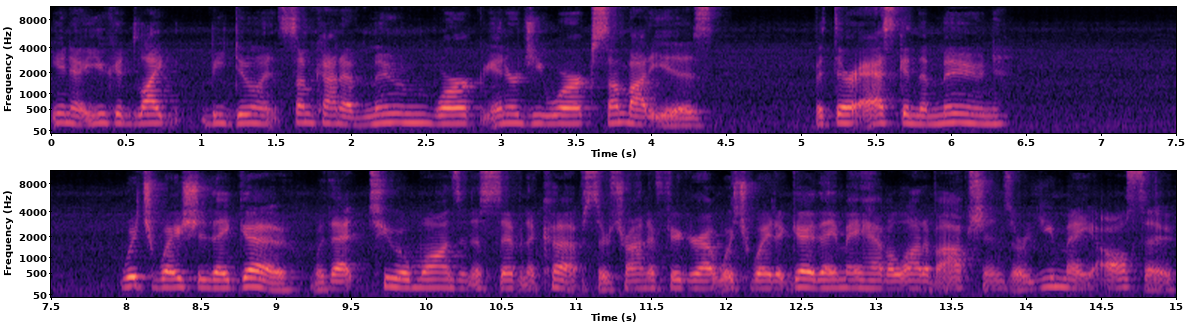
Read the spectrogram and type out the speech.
you know you could like be doing some kind of moon work energy work somebody is but they're asking the moon which way should they go? With that two of wands and the seven of cups they're trying to figure out which way to go. They may have a lot of options or you may also.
